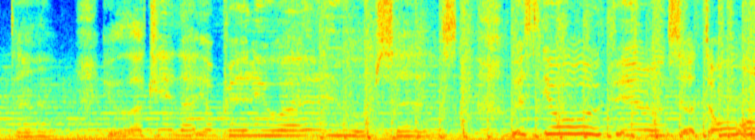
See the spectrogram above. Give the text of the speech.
confident. You're lucky that you're pretty, why are you obsessed with your appearance? I don't want.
